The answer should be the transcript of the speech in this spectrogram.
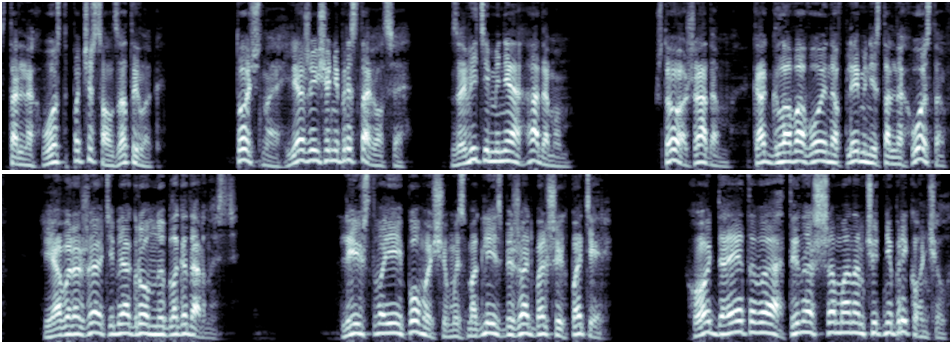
Стальнохвост почесал затылок. «Точно, я же еще не представился. Зовите меня Адамом». «Что ж, Адам, как глава воинов племени Стальнохвостов, я выражаю тебе огромную благодарность. Лишь с твоей помощью мы смогли избежать больших потерь. Хоть до этого ты нас шаманом чуть не прикончил».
